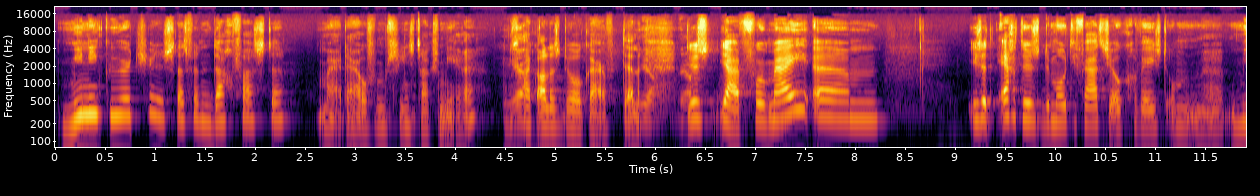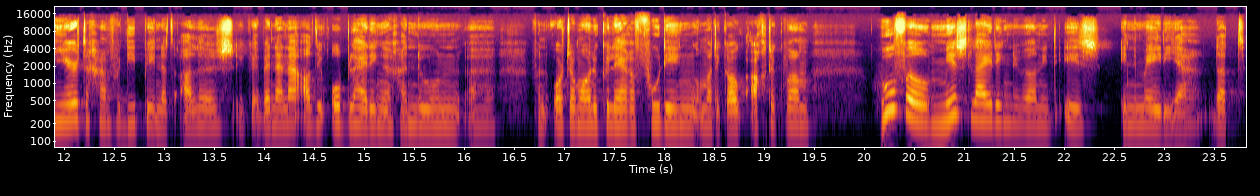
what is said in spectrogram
mini-kuurtje. Dus dat we een dag vasten. Maar daarover misschien straks meer. Hè? Dus ja. ga ik alles door elkaar vertellen. Ja, ja. Dus ja, voor mij um, is het echt dus de motivatie ook geweest om me meer te gaan verdiepen in dat alles. Ik ben daarna al die opleidingen gaan doen uh, van ortomoleculaire voeding, omdat ik ook achterkwam hoeveel misleiding er wel niet is in de media. Dat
